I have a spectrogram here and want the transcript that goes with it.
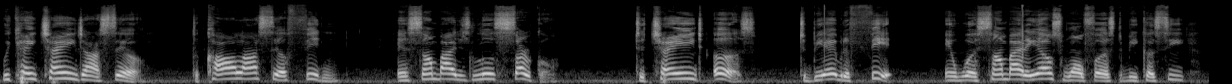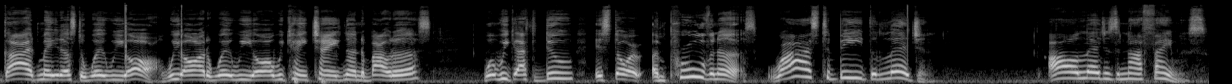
We can't change ourselves to call ourselves fitting in somebody's little circle to change us to be able to fit in what somebody else wants for us to be. Because, see, God made us the way we are. We are the way we are. We can't change nothing about us. What we got to do is start improving us. Rise to be the legend. All legends are not famous.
